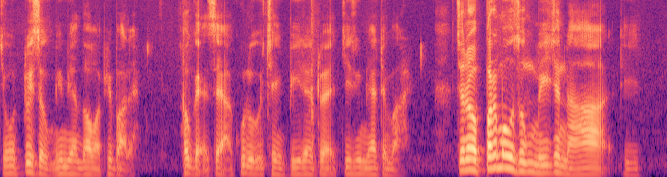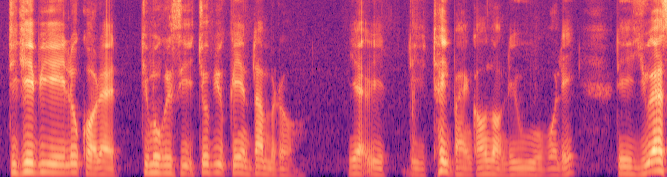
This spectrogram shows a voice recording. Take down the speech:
ကျွန်တော်တွေ့ဆုံမြင်မြန်သွားမှာဖြစ်ပါတယ်ဟုတ်ကဲ့အဆက်အခုလိုအချိန်ပေးတဲ့အတွက်ကျေးဇူးများတင်ပါတယ်ကျွန်တော်ပထမဆုံးမေးချင်တာကဒီ DKBA လို့ခေါ်တဲ့ဒီမိုကရေစီအကျိုးပြုကရင်တပ်မတော်ရဲ့ဒီထိပ်ပိုင်းခေါင်းဆောင်လေးဦးကိုပေါ့လေဒီ US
